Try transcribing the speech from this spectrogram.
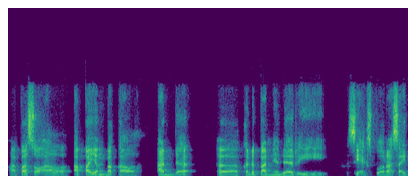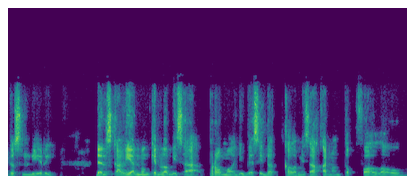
apa soal apa yang bakal ada uh, ke depannya dari si eksplorasa itu sendiri dan sekalian mungkin lo bisa promo juga sih dot kalau misalkan untuk follow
